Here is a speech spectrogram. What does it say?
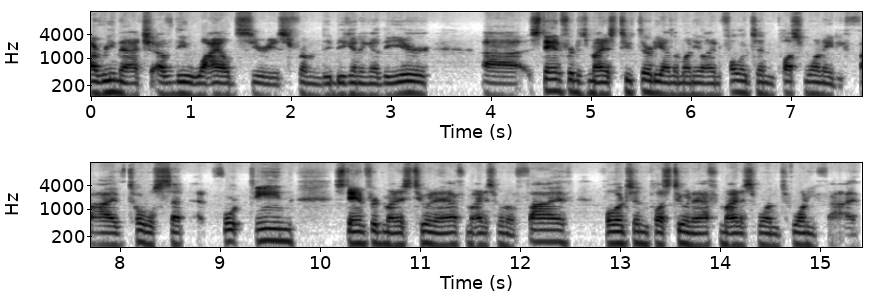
a rematch of the Wild series from the beginning of the year. Uh, Stanford is minus 230 on the money line. Fullerton plus 185. Total set at 14. Stanford minus two and a half, minus 105. Fullerton plus two and a half, minus 125.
